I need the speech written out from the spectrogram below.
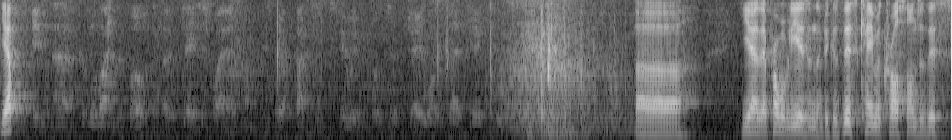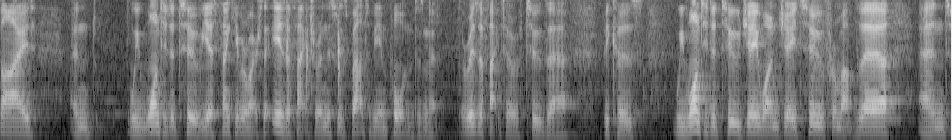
Yep. Uh, yeah, there probably is, isn't there? Because this came across onto this side, and we wanted a 2. Yes, thank you very much. There is a factor, and this was about to be important, isn't it? There is a factor of 2 there, because we wanted a 2 J1, J2 from up there, and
